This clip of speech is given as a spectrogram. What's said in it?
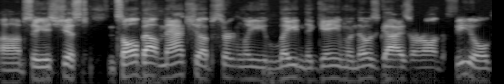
Um, so it's just it's all about matchups. Certainly late in the game when those guys are on the field,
